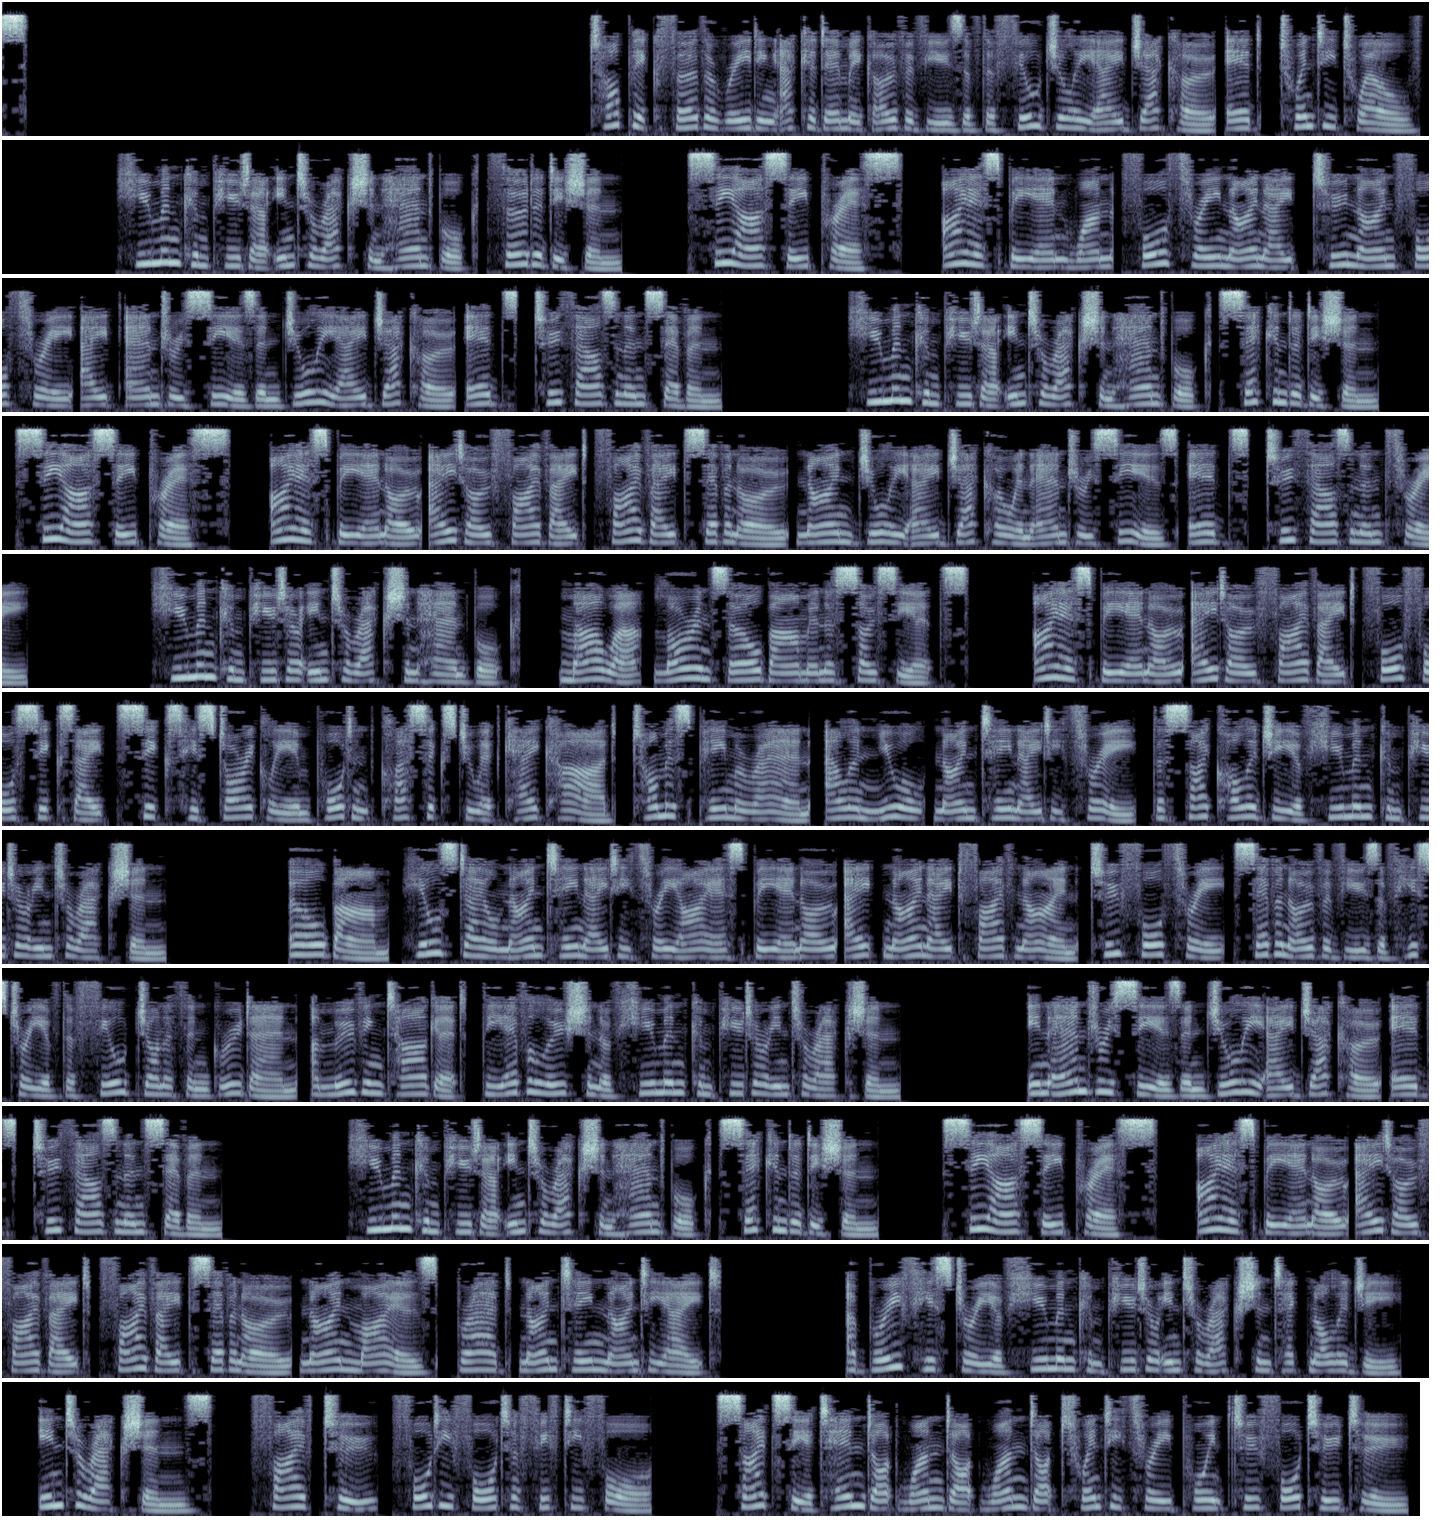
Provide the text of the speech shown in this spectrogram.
Topic further reading Academic overviews of the Phil Julie A. Jacko ed. 2012. Human-Computer Interaction Handbook 3rd edition. CRC Press. ISBN 1-4398-2943-8 Andrew Sears and Julie A. Jacko eds. 2007. Human-Computer Interaction Handbook 2nd edition. CRC Press. ISBN 0-8058-5870-9 Julie A. Jacko and Andrew Sears eds. 2003. Human-Computer Interaction Handbook. Mahwah, Lawrence Erlbaum and Associates. ISBN 0-8058-4468-6 Historically important classics Stuart K. Card, Thomas P. Moran, Allen Newell 1983, The Psychology of Human-Computer Interaction. Erlbaum, Hillsdale 1983 ISBN 0-89859-243-7 Overviews of History of the Field Jonathan Grudin, A Moving Target, The Evolution of Human-Computer Interaction. In Andrew Sears and Julie A. Jacko eds. 2007. Human-Computer Interaction Handbook 2nd edition. CRC Press. ISBN 0-8058-5870-9 Myers, Brad 1998. A Brief History of Human-Computer Interaction Technology. Interactions. 5 44–54. CiteSeer 10.1.1.23.2422.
